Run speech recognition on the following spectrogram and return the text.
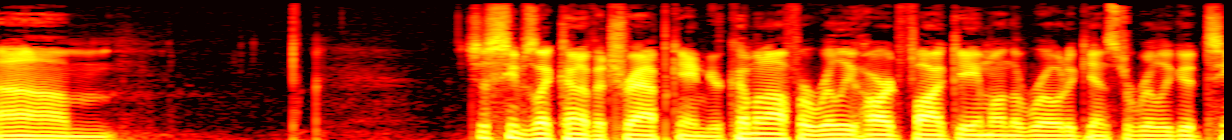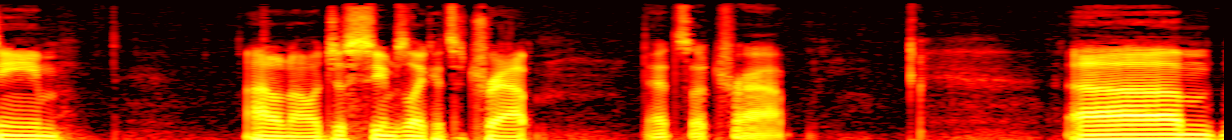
Um, just seems like kind of a trap game. You're coming off a really hard fought game on the road against a really good team. I don't know. It just seems like it's a trap. That's a trap. Um,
